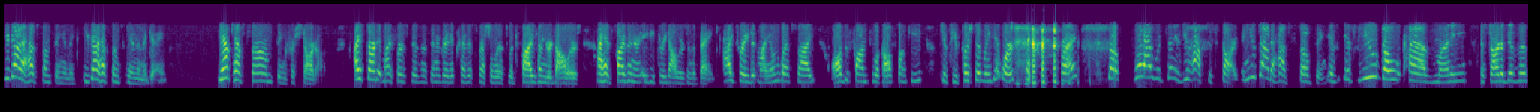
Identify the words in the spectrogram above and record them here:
You got to have something in the you got to have some skin in the game. You have to have something for startup. I started my first business, integrated credit specialist, with five hundred dollars. I had five hundred eighty-three dollars in the bank. I created my own website. All the fonts look all funky. If you push the link, it works, right? So what I would say is you have to start, and you got to have something. If if you don't have money to start a business,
